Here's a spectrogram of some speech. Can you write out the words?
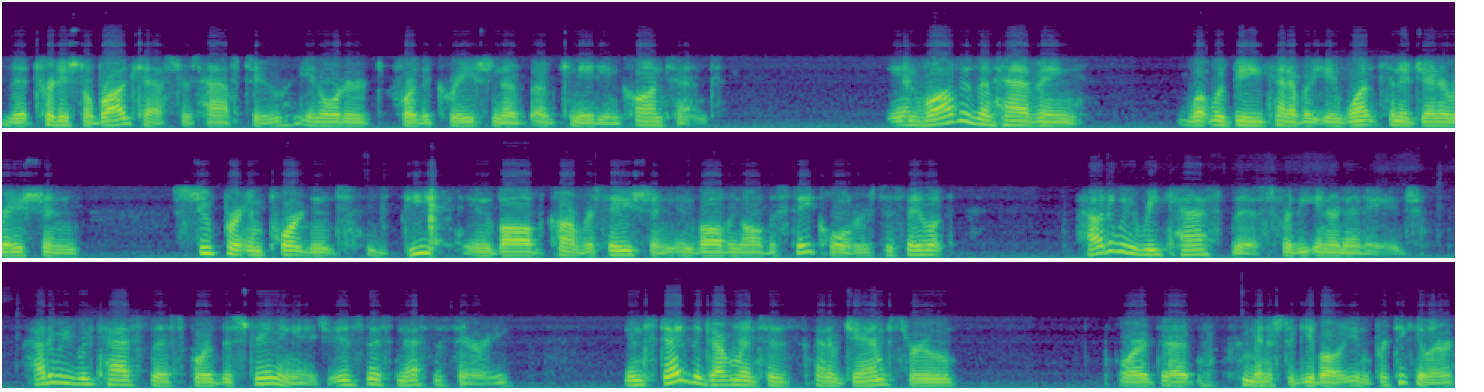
that traditional broadcasters have to in order for the creation of, of Canadian content. And rather than having what would be kind of a, a once in a generation, super important, deep involved conversation involving all the stakeholders to say, look, how do we recast this for the internet age? How do we recast this for the streaming age? Is this necessary? Instead, the government has kind of jammed through, or Minister Guilbeault in particular,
